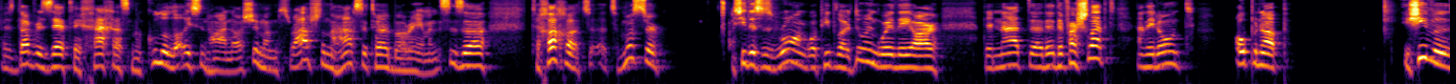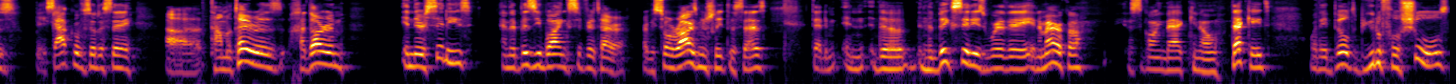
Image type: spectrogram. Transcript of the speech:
"V'z davar zeh techachas mekula la'osin ha'anoshim am srash l'mahachse Torah b'areim." And this is a techacha, it's a, a mussar see this is wrong what people are doing where they are they're not uh, they're, they're and they don't open up yeshivas Beis Yaakov so to say uh, Talmud Chadarim in their cities and they're busy buying Sefer Torah. Rabbi Saul Reisman Shlita says that in, in, the in the big cities where they in America, this is going back you know decades, where they built beautiful shuls,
